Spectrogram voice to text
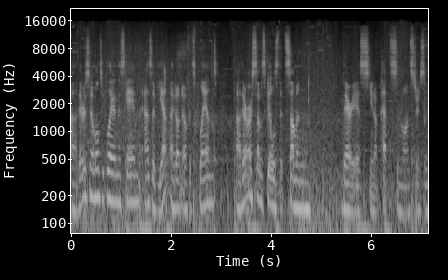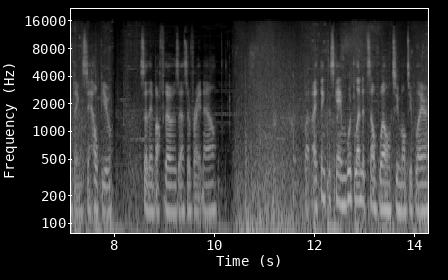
Uh, there is no multiplayer in this game as of yet. I don't know if it's planned. Uh, there are some skills that summon various, you know, pets and monsters and things to help you, so they buff those as of right now. But I think this game would lend itself well to multiplayer.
